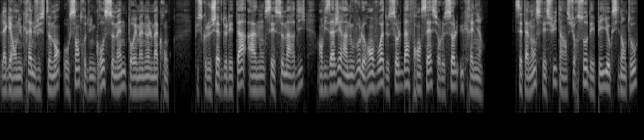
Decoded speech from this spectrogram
La guerre en Ukraine justement au centre d'une grosse semaine pour Emmanuel Macron puisque le chef de l'État a annoncé ce mardi envisager à nouveau le renvoi de soldats français sur le sol ukrainien. Cette annonce fait suite à un sursaut des pays occidentaux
